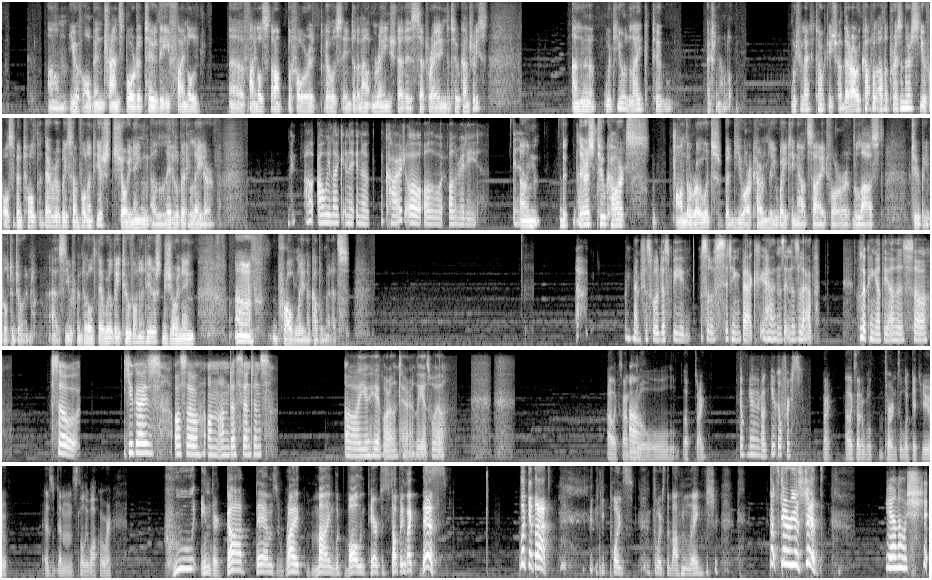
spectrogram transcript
Um, you have all been transported to the final, uh, final stop before it goes into the mountain range that is separating the two countries. Uh, would you like to? Actually, hold on. Would you like to talk to each other? There are a couple other prisoners. You've also been told that there will be some volunteers joining a little bit later. Are, are we like in a in a cart or, already Um, the, there's two carts on the road, but you are currently waiting outside for the last two people to join. As you've been told, there will be two volunteers joining, uh, probably in a couple minutes. Memphis will just be sort of sitting back, hands in his lap, looking at the others. So, so you guys also on on death sentence? Or are you here voluntarily as well? Alexander Um, will. Oh, sorry. No, no, no, no. You go first. All right. Alexander will turn to look at you, as then slowly walk over. Who in their goddamn right mind would volunteer to something like this? Look at that! he points towards the mountain range. That's scary as shit! Yeah, no shit.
